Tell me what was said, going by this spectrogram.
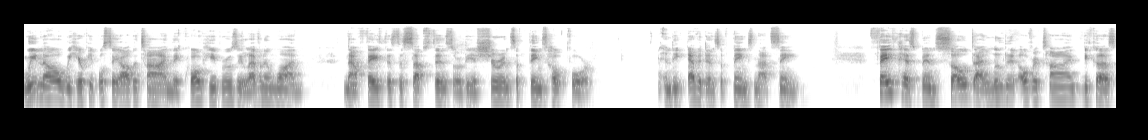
We know, we hear people say all the time, they quote Hebrews 11 and 1. Now, faith is the substance or the assurance of things hoped for and the evidence of things not seen. Faith has been so diluted over time because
